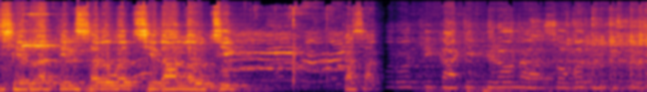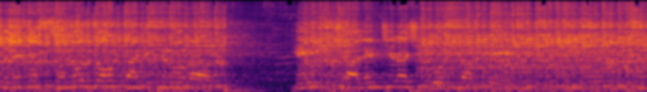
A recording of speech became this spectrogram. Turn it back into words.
शरीरातील सर्व शिरा लवचिक. कसा वरती काठी फिरवणं सोबत दुसऱ्याच्या समोर जाऊन काठी फिरवणं. हे एक चॅलेंजिंग अशी गोष्ट असते.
